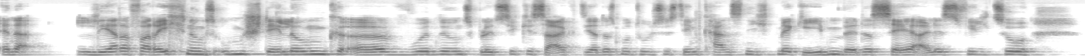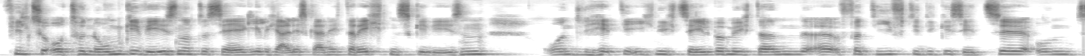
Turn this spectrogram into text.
einer Lehrerverrechnungsumstellung äh, wurde uns plötzlich gesagt, ja, das Modulsystem kann es nicht mehr geben, weil das sei alles viel zu, viel zu autonom gewesen und das sei eigentlich alles gar nicht rechtens gewesen. Und hätte ich nicht selber mich dann äh, vertieft in die Gesetze und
